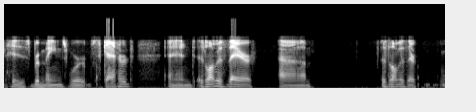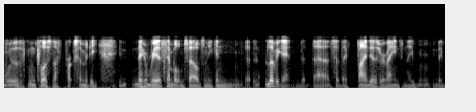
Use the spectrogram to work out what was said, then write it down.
his remains were scattered, and as long as they're um, as long as they're within close enough proximity, they can reassemble themselves and he can uh, live again. But, uh, so they find his remains and they they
